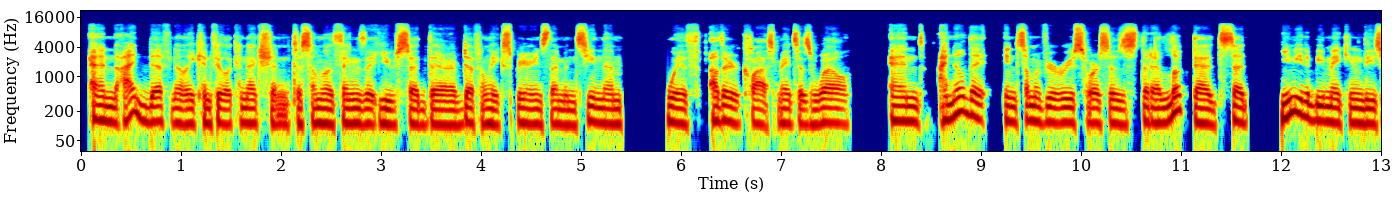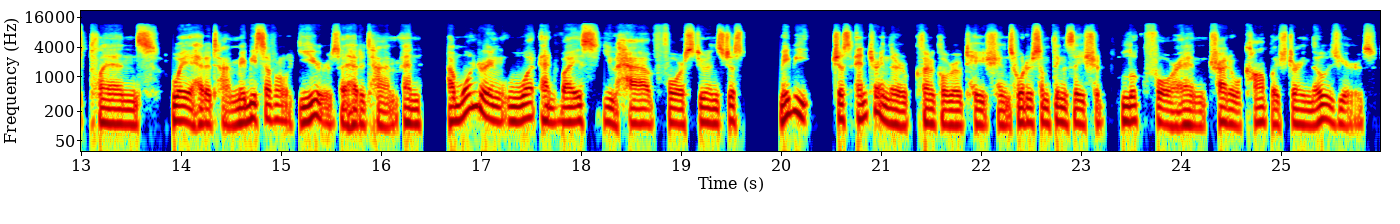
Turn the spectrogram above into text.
And I definitely can feel a connection to some of the things that you've said there. I've definitely experienced them and seen them with other classmates as well. And I know that in some of your resources that I looked at said you need to be making these plans way ahead of time, maybe several years ahead of time. And I'm wondering what advice you have for students just maybe just entering their clinical rotations. What are some things they should look for and try to accomplish during those years?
